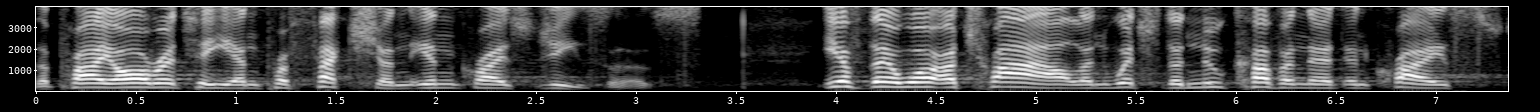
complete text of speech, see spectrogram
the priority and perfection in Christ Jesus. If there were a trial in which the new covenant in Christ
